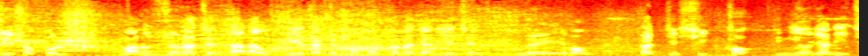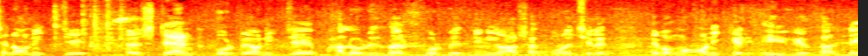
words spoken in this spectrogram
যে সকল মানুষজন আছেন তারাও গিয়ে তাকে সমর্থনা জানিয়েছেন এবং তার যে শিক্ষক তিনিও জানিয়েছেন অনেক যে স্ট্যান্ড করবে, অনেক যে ভালো রেজাল্ট করবে তিনিও আশা করেছিলেন এবং অনেকের এই রেজাল্টে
